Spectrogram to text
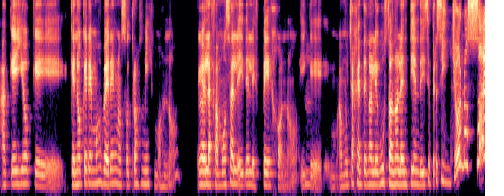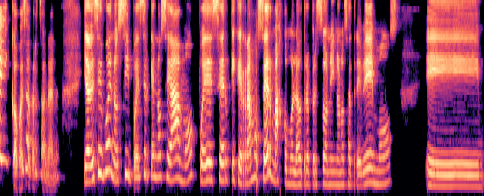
aquello que, que no queremos ver en nosotros mismos, ¿no? Eh, la famosa ley del espejo, ¿no? Y que a mucha gente no le gusta o no la entiende, dice, pero si yo no soy como esa persona, ¿no? Y a veces, bueno, sí, puede ser que no seamos, puede ser que querramos ser más como la otra persona y no nos atrevemos. Eh,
